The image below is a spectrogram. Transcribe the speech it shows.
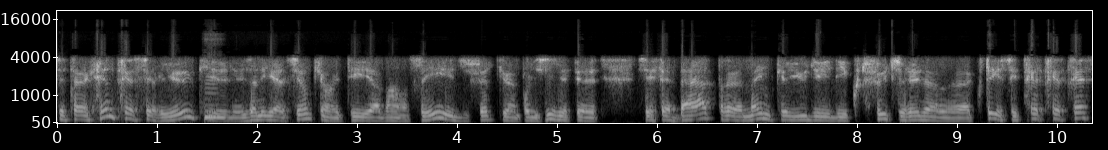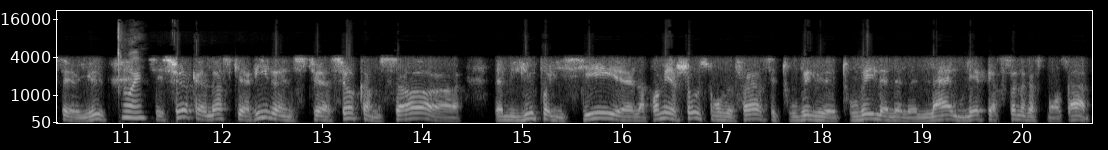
c'est un crime très sérieux, qui, mm. les allégations qui ont été avancées du fait qu'un policier s'est fait, fait battre, même qu'il y a eu des, des coups de feu tirés. Dans, écoutez, c'est très, très, très sérieux. C'est sûr que lorsqu'il arrive à une situation comme ça, euh, le milieu policier, euh, la première chose qu'on veut faire, c'est trouver, trouver la, la, ou les personnes responsables.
